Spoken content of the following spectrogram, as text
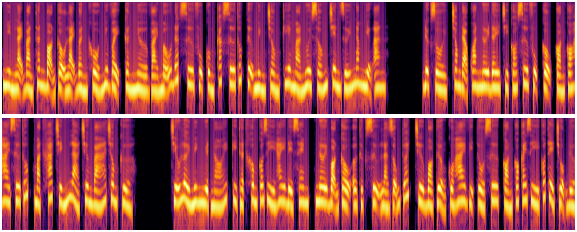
nhìn lại bản thân bọn cậu lại bần khổ như vậy, cần nhờ vài mẫu đất sư phụ cùng các sư thúc tự mình trồng kia mà nuôi sống trên dưới năm miệng ăn. Được rồi, trong đạo quan nơi đây chỉ có sư phụ cậu còn có hai sư thúc, mặt khác chính là trương bá trong cửa. Chiếu lời Minh Nguyệt nói, kỳ thật không có gì hay để xem, nơi bọn cậu ở thực sự là rỗng tuếch, trừ bỏ tượng của hai vị tổ sư còn có cái gì có thể trộm được.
